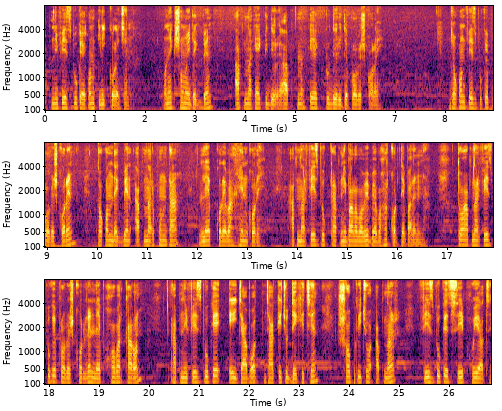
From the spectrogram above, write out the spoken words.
আপনি ফেসবুকে অ্যাকাউন্ট ক্লিক করেছেন। অনেক সময় দেখবেন আপনাকে একটি আপনাকে একটু দেরিতে প্রবেশ করায়। যখন ফেসবুকে প্রবেশ করেন, তখন দেখবেন আপনার ফোনটা ল্যাপ করে বা হ্যাং করে। আপনার ফেসবুকটা আপনি ভালোভাবে ব্যবহার করতে পারেন না। তো আপনার ফেসবুকে প্রবেশ করলে ল্যাপ হওয়ার কারণ, আপনি ফেসবুকে এই যাবৎ যা কিছু দেখেছেন সব কিছু আপনার ফেসবুকে সেভ হয়ে আছে।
